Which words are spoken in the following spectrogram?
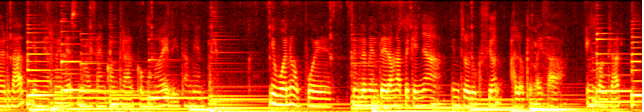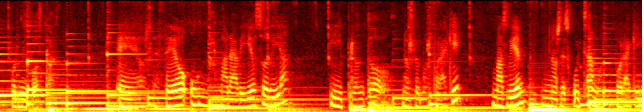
Verdad, y en mis redes me vais a encontrar como Noeli también. Y bueno, pues simplemente era una pequeña introducción a lo que vais a encontrar por mi podcast. Eh, os deseo un maravilloso día y pronto nos vemos por aquí. Más bien, nos escuchamos por aquí.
